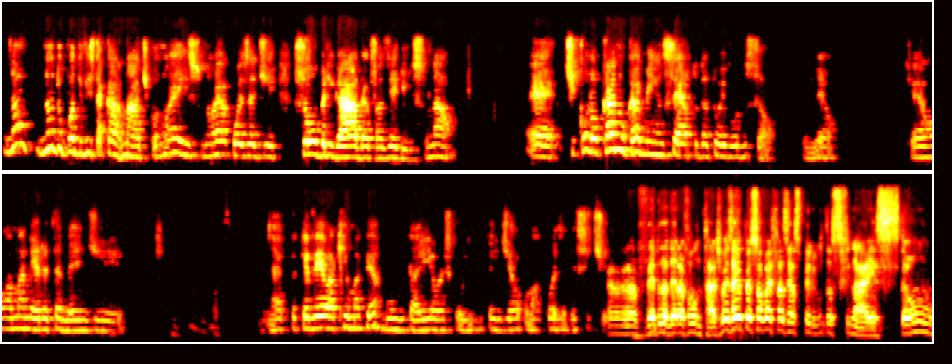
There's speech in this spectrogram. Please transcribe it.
Não, não do ponto de vista karmático, não é isso, não é a coisa de sou obrigada a fazer isso, não. É te colocar no caminho certo da tua evolução entendeu? Que é uma maneira também de. Né? Porque veio aqui uma pergunta aí, eu acho que eu entendi alguma coisa desse tipo. A verdadeira vontade. Mas aí o pessoal vai fazer as perguntas finais. Então,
